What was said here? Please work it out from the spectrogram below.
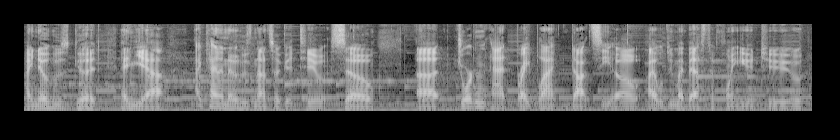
I know who's good, and yeah, I kind of know who's not so good too. So, uh, Jordan at brightblack.co. I will do my best to point you to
